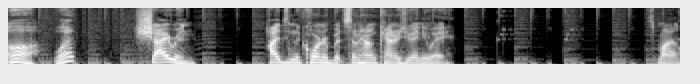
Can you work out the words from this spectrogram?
oh, what? Shyren hides in the corner but somehow encounters you anyway. Smile.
